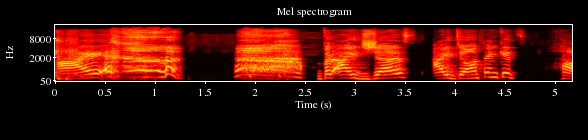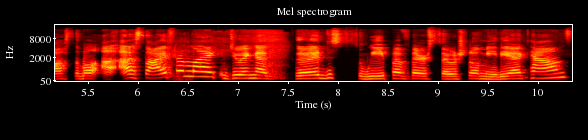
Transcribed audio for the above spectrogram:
I but I just I don't think it's possible aside from like doing a good sweep of their social media accounts.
